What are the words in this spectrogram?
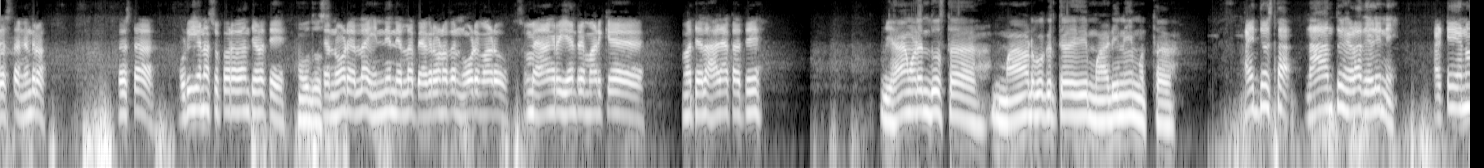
ದೋಸ್ತ ನಿಂದ್ರ. ದೋಸ್ತ ಹುಡುಗಿನ ಸೂಪರ್ ಅದ ಅಂತ ಹೇಳ್ತಿ. ಹೌದು ನೋಡಿ ಎಲ್ಲ ಹಿಂದಿನ ಎಲ್ಲ ಬ್ಯಾಕ್ಗ್ರೌಂಡ್ ಅದ ನೋಡಿ ಮಾಡು. ಸುಮ್ಮನೆ ಹ್ಯಾಂಗ್ರಿ ಏನ್ರಿ ಮಾಡಿಕೆ ಮತ್ತೆಲ್ಲ ಹಾಳಾಕತಿ ಹ್ಯಾಂಗ ಮಾಡೇನ್ ದೋಸ್ತ? ಮಾಡ್ಬೇಕಂತೇಳಿ ಮಾಡೀನಿ ಮತ್ತ. ಆಯ್ತು ದೋಸ್ತ ನಾ ಅಂತೂ ಹೇಳೋದ್ ಹೇಳಿನಿ. ಅಟ್ಟೆ ಏನು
